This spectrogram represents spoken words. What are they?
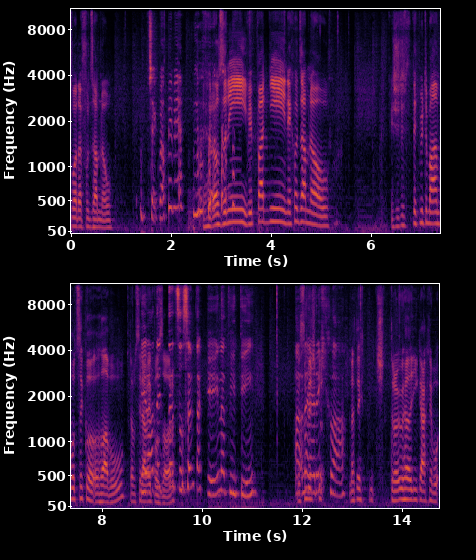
voda furt za mnou. Překvapivě. Hrozný, vypadni, nechoď za mnou. Ježiš, teď- mi to mám odseklo hlavu, tam si dávej jo, teď pozor. ten, co jsem taky na TT. A ona je rychlá. Na těch trojuhelníkách nebo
